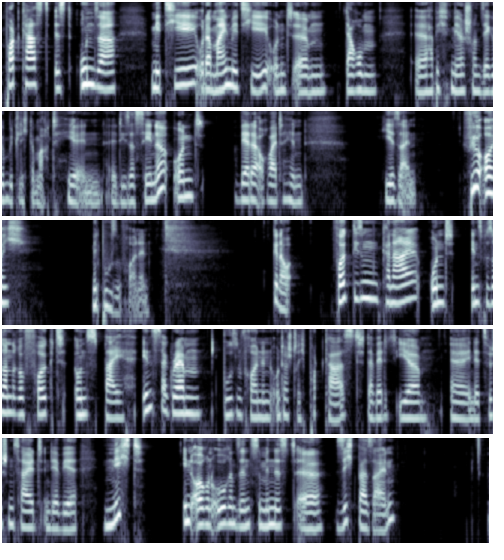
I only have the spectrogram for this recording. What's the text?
Podcast ist unser Metier oder mein Metier und ähm, darum äh, habe ich mir schon sehr gemütlich gemacht hier in äh, dieser Szene und werde auch weiterhin hier sein. Für euch mit Busenfreundin. Genau. Folgt diesem Kanal und insbesondere folgt uns bei Instagram busenfreundin-podcast. Da werdet ihr äh, in der Zwischenzeit, in der wir nicht in euren Ohren sind, zumindest äh, sichtbar sein.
